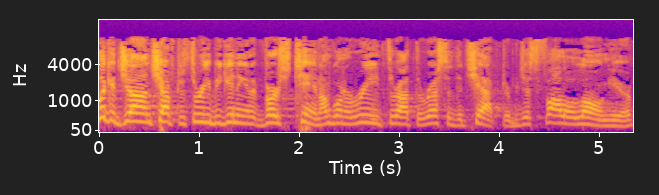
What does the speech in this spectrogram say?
Look at John chapter 3, beginning at verse 10. I'm going to read throughout the rest of the chapter, but just follow along here.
